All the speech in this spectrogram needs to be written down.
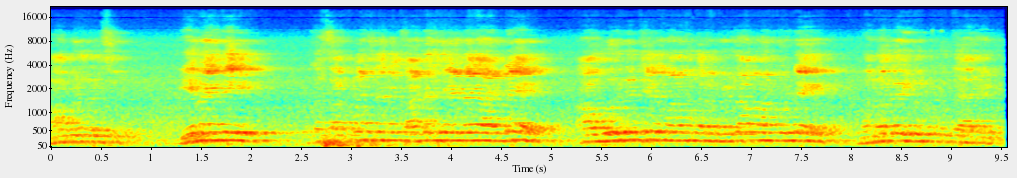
మాకు కూడా తెలుసు. ఏమైంది? ఒక సర్పంచ్ దగ్గర కాంటాక్ట్ అంటే ఆ ఊరి నుంచి మనం ఒకరు పెడదాం అనుకుంటే మనలో ఇల్లు తయారైంది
